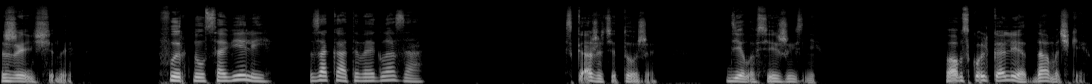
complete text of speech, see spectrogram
женщины», — фыркнул Савелий, закатывая глаза. «Скажете тоже, дело всей жизни. Вам сколько лет, дамочки?»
